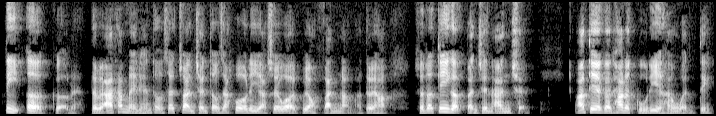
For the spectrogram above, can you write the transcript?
第二个呢，对不对啊？他每年都有在赚钱，都有在获利啊，所以我也不用烦恼嘛，对哈。所以说第一个本金安全，啊，第二个它的股利也很稳定。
